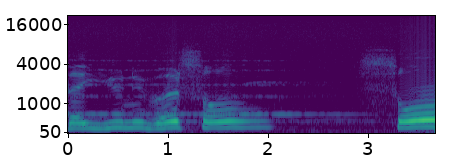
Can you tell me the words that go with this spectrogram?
the universal soul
